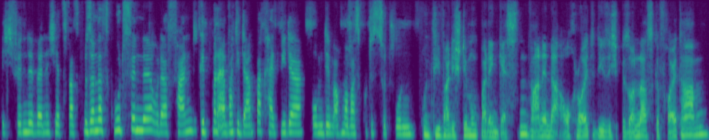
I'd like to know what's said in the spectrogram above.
ich finde, wenn ich jetzt was besonders gut finde oder fand, gibt man einfach die Dankbarkeit wieder, um dem auch mal was Gutes zu tun. Und wie war die Stimmung bei den Gästen? Waren denn da auch Leute, die sich besonders gefreut haben?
